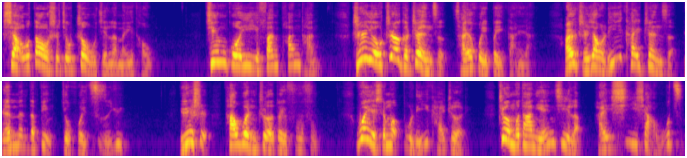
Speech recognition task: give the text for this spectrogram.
小道士就皱紧了眉头。经过一番攀谈，只有这个镇子才会被感染，而只要离开镇子，人们的病就会自愈。于是他问这对夫妇：“为什么不离开这里？这么大年纪了，还膝下无子？”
